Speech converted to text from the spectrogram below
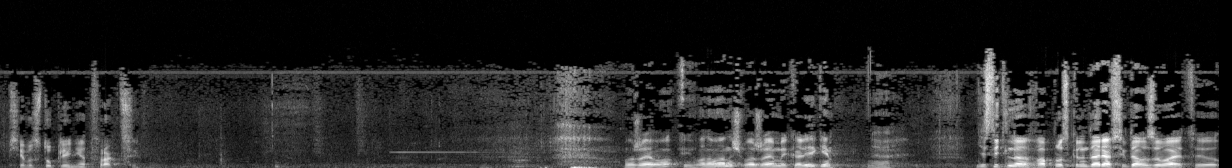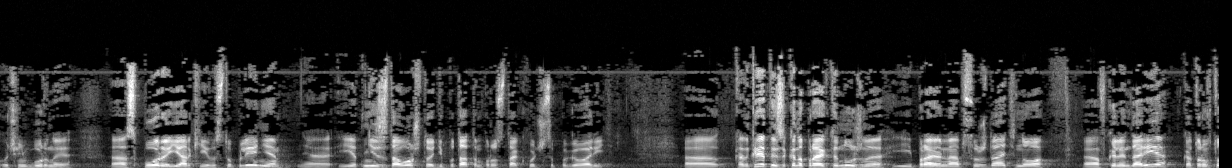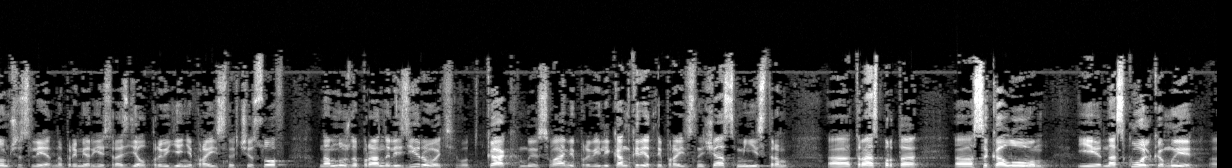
Все выступления от фракции. Уважаемый Иван Иванович, уважаемые коллеги, э, Действительно, вопрос календаря всегда вызывает э, очень бурные э, споры, яркие выступления. Э, и это не из-за того, что депутатам просто так хочется поговорить. Конкретные законопроекты нужно и правильно обсуждать, но в календаре, в котором в том числе, например, есть раздел проведения правительственных часов, нам нужно проанализировать, вот как мы с вами провели конкретный правительственный час с министром транспорта Соколовым, и насколько мы э,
